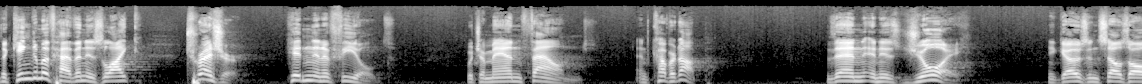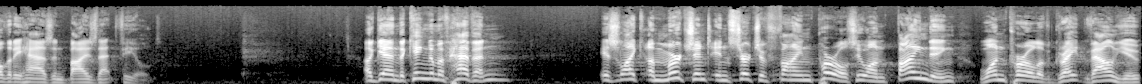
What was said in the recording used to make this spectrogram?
The kingdom of heaven is like treasure hidden in a field, which a man found and covered up. Then, in his joy, he goes and sells all that he has and buys that field. Again, the kingdom of heaven is like a merchant in search of fine pearls, who, on finding one pearl of great value,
